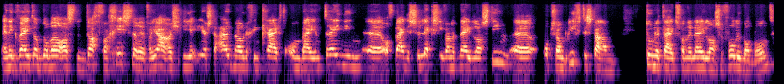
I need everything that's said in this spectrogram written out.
En ik weet ook nog wel als de dag van gisteren, van ja, als je je eerste uitnodiging krijgt om bij een training uh, of bij de selectie van het Nederlands team uh, op zo'n brief te staan, toen de tijd van de Nederlandse Volleybalbond,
